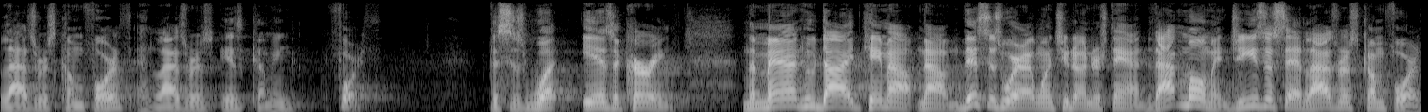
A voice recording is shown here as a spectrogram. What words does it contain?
Lazarus come forth, and Lazarus is coming forth. This is what is occurring. The man who died came out. Now, this is where I want you to understand. That moment, Jesus said, Lazarus, come forth.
